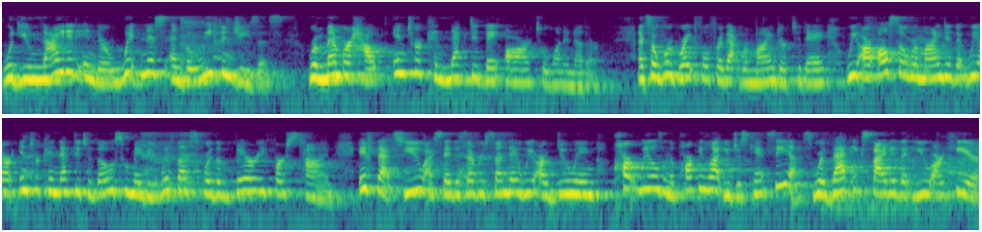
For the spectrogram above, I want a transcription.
would, united in their witness and belief in Jesus, remember how interconnected they are to one another. And so we're grateful for that reminder today. We are also reminded that we are interconnected to those who may be with us for the very first time. If that's you, I say this every Sunday, we are doing cartwheels in the parking lot. You just can't see us. We're that excited that you are here.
